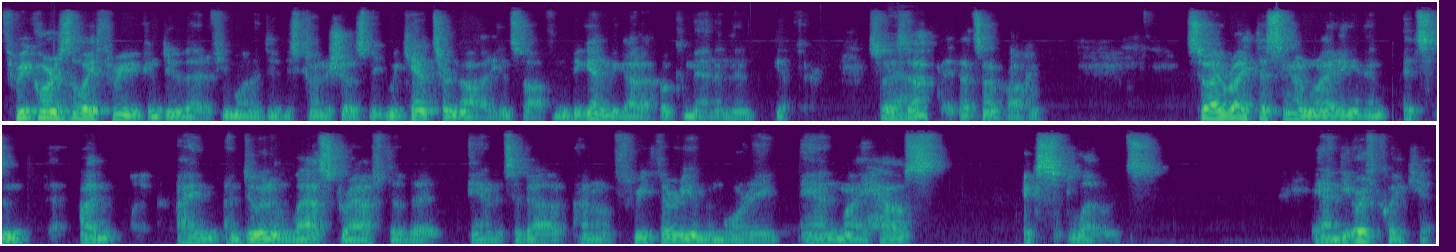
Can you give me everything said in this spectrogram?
Three quarters of the way through, you can do that if you want to do these kind of shows. But we can't turn the audience off. In the beginning, we got to hook them in and then get there. So I said, okay, that's no problem. So I write this thing I'm writing, and it's the I'm I'm, I'm doing a last draft of it, and it's about I don't know three thirty in the morning, and my house explodes, and the earthquake hit.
